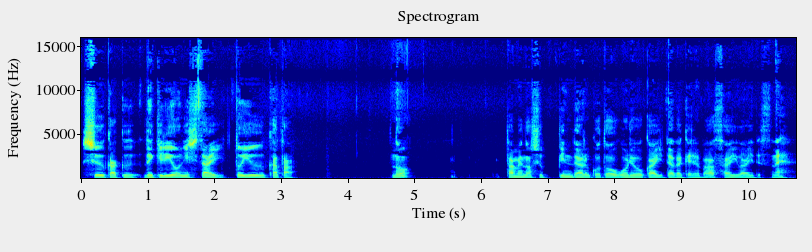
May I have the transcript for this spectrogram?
収穫できるようにしたいという方のための出品であることをご了解いただければ幸いですね。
